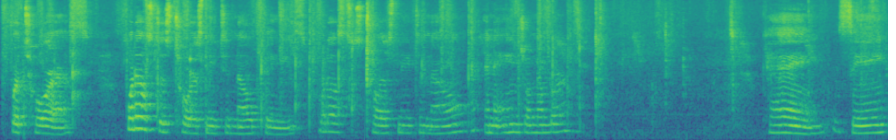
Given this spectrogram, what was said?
for Taurus. What else does Taurus need to know, please? What else does Taurus need to know? An angel number. Okay, see,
